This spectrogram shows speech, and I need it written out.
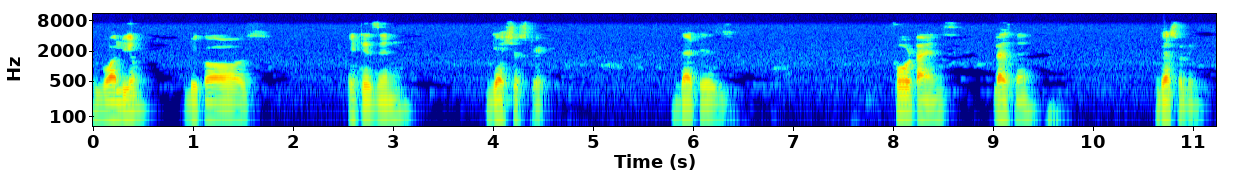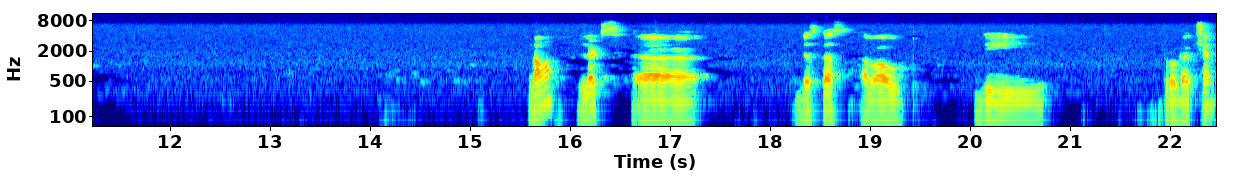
volume because it is in gaseous state. That is four times less than gasoline. Now let's uh, discuss about the production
